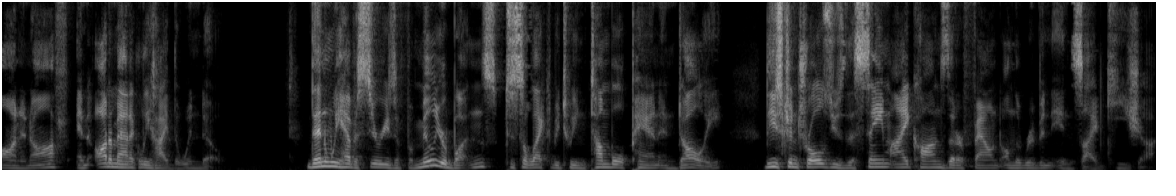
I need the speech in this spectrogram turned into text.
on and off and automatically hide the window. Then we have a series of familiar buttons to select between tumble, pan, and dolly. These controls use the same icons that are found on the ribbon inside Keyshot.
